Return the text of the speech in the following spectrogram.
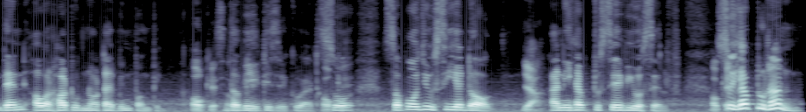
then our heart would not have been pumping Okay, sir. the okay. way it is required. Okay. So, suppose you see a dog Yeah. and you have to save yourself. Okay. So, you have to run.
